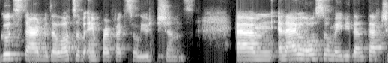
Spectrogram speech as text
good start with a lot of imperfect solutions. Um, and I will also maybe then touch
